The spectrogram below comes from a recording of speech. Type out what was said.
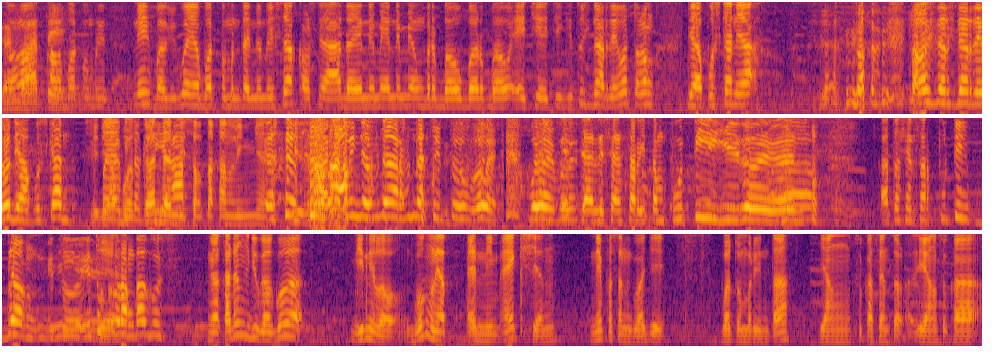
gan Kalau- bate kalau buat pemerintah nih bagi gue ya buat pemerintah Indonesia kalau misalnya ada anime-anime yang berbau berbau ecce ecce gitu sinar dewa tolong dihapuskan ya Tolong- Tolong sinar-sinar dewa dihapuskan Jadi supaya bisa dihapuskan dan disertakan linknya. Silakan linknya benar benar itu boleh boleh Please boleh jangan disensor hitam putih gitu ya kan. atau sensor putih blank gitu Iya. itu Iya. kurang bagus nggak kadang juga gue gini loh gue ngeliat anime action ini pesan gue aja ya, buat pemerintah yang suka sensor yang suka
